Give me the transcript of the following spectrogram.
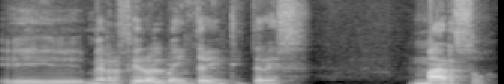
Eh, me refiero al 2023, marzo,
